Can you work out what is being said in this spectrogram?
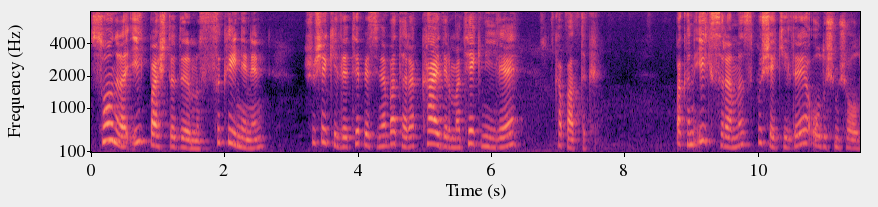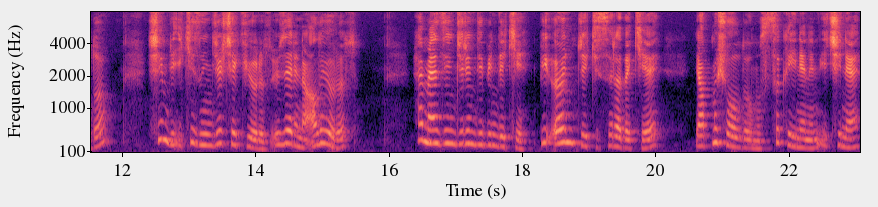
Sonra ilk başladığımız sık iğnenin şu şekilde tepesine batarak kaydırma tekniğiyle kapattık. Bakın ilk sıramız bu şekilde oluşmuş oldu. Şimdi iki zincir çekiyoruz. Üzerine alıyoruz. Hemen zincirin dibindeki bir önceki sıradaki yapmış olduğumuz sık iğnenin içine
